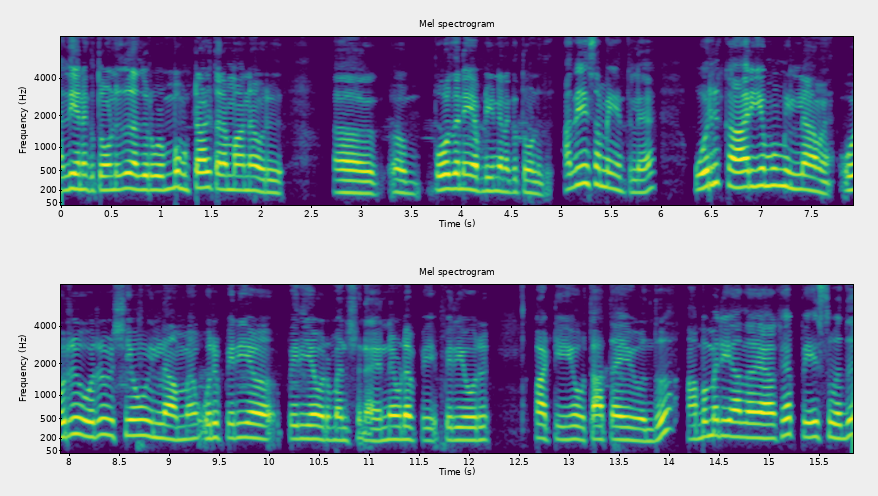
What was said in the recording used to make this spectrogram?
அது எனக்கு தோணுது. அது ஒரு ரொம்ப முட்டாள்தனமான ஒரு போதனை அப்படின்னு எனக்கு தோணுது. அதே சமயத்தில் ஒரு காரியமும் இல்லாமல் ஒரு ஒரு விஷயமும் இல்லாமல் ஒரு பெரிய பெரிய ஒரு மனுஷனை என்னை விட பெ பெரிய ஒரு பாட்டியோ தாத்தாயோ வந்து அபமரியாதையாக பேசுவது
